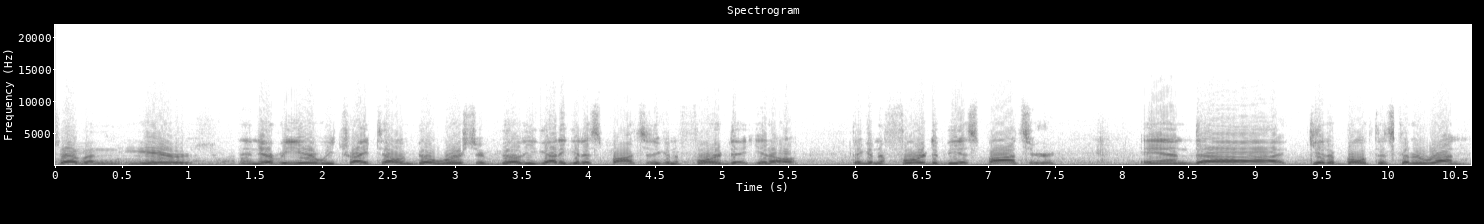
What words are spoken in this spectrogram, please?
seven years. And every year we tried telling Bill Worster, Bill, you got to get a sponsor that can afford to, you know, they can afford to be a sponsor and uh, get a boat that's going to run.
